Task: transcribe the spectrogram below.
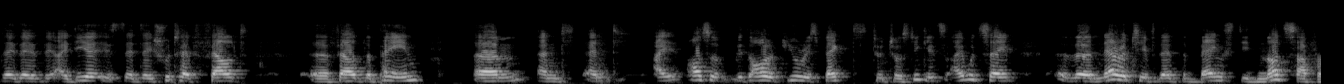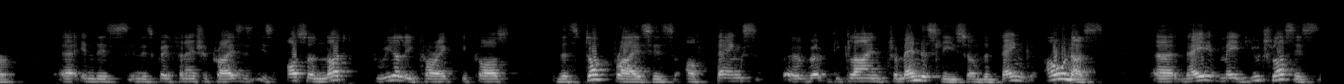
the, the, the, idea is that they should have felt uh, felt the pain. Um, and and I also, with all due respect to Joe Stiglitz, I would say the narrative that the banks did not suffer uh, in this in this great financial crisis is also not really correct because the stock prices of banks uh, declined tremendously. So the bank owners, uh, they made huge losses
